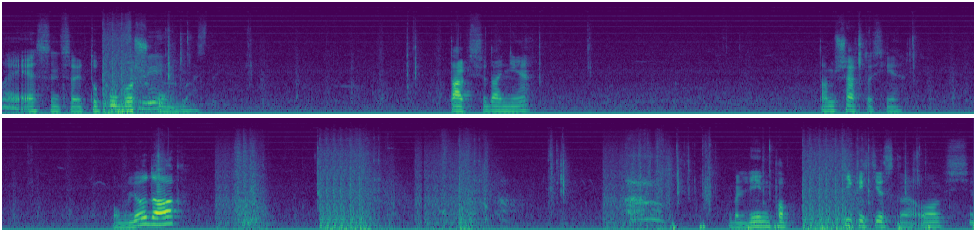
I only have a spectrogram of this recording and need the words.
Лесень свою тупу башку. блін. Так, сюди ні. Там ще хтось є. Ублюдок. Блін, по... тільки хотів сказати. О, все.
